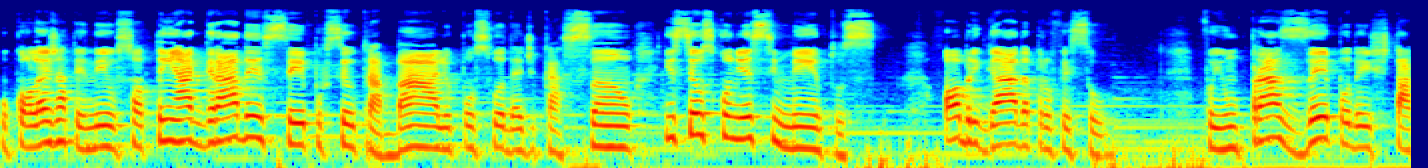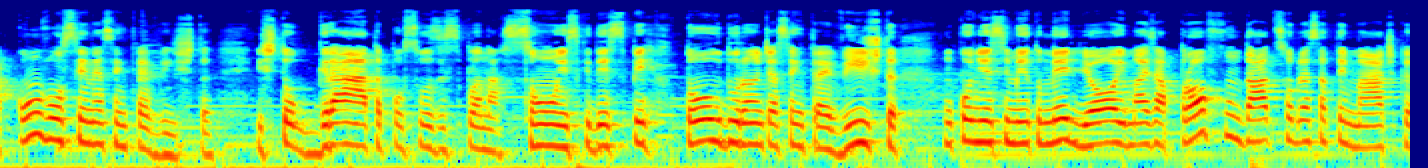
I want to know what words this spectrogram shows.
o Colégio Ateneu só tem a agradecer por seu trabalho, por sua dedicação e seus conhecimentos. Obrigada, professor. Foi um prazer poder estar com você nessa entrevista. Estou grata por suas explanações que despertou durante essa entrevista um conhecimento melhor e mais aprofundado sobre essa temática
